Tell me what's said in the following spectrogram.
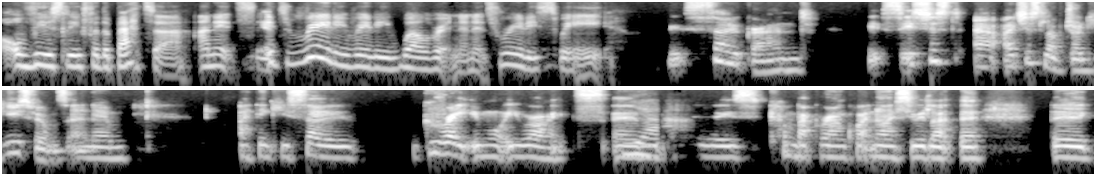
obviously for the better and it's Yeah. it's really really well written and it's really sweet It's so grand. It's it's just uh, I just love John Hughes films, and um, I think he's so great in what he writes. Um, Yeah. He's come back around quite nicely with like the the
